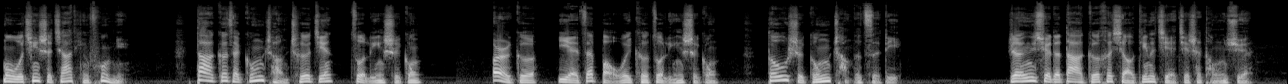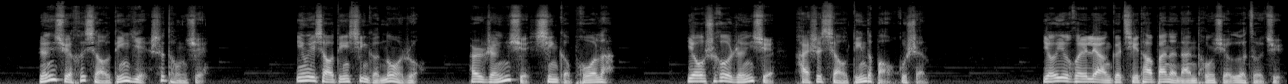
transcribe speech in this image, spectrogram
母亲是家庭妇女，大哥在工厂车间做临时工，二哥也在保卫科做临时工，都是工厂的子弟。任雪的大哥和小丁的姐姐是同学，任雪和小丁也是同学，因为小丁性格懦弱，而任雪性格泼辣，有时候任雪还是小丁的保护神。有一回，两个其他班的男同学恶作剧。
